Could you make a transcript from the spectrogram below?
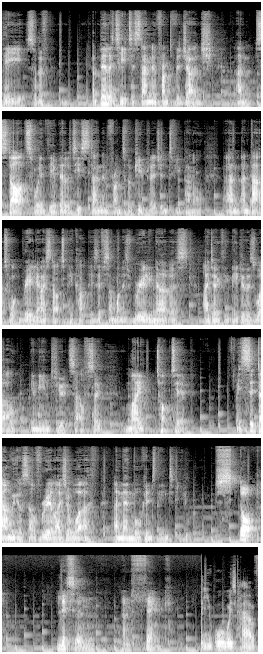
The sort of ability to stand in front of a judge um, starts with the ability to stand in front of a pupillage interview panel. Um, and that's what really I start to pick up is if someone is really nervous, I don't think they do as well in the interview itself. So my top tip is sit down with yourself, realize your worth, and then walk into the interview. Stop, listen, and think. You always have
